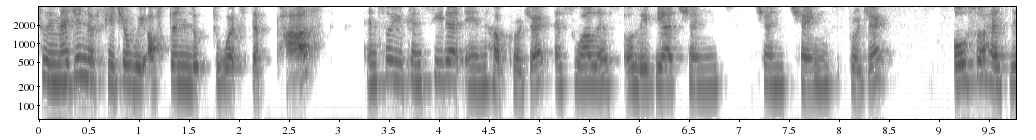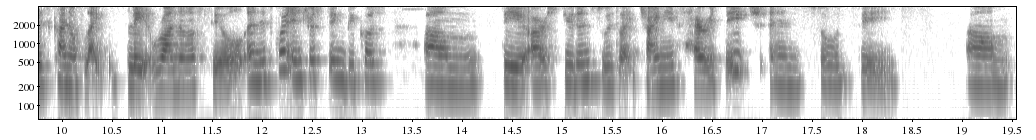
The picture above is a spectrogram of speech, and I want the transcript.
to imagine the future, we often look towards the past. And so you can see that in her project, as well as Olivia Chen, Chen Cheng's project, also has this kind of like Blade Runner feel. And it's quite interesting because um, they are students with like Chinese heritage. And so they, um,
